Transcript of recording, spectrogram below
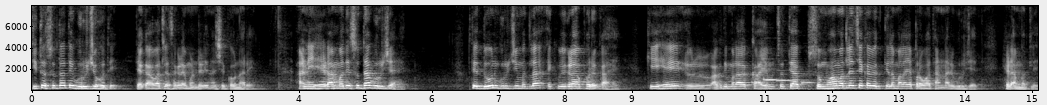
तिथंसुद्धा ते गुरुजी होते त्या गावातल्या सगळ्या मंडळींना शिकवणारे. आणि हेडाममध्ये सुद्धा गुरुजी आहेत. ते दोन गुरुजीमधला एक वेगळा फरक आहे की हे अगदी मला कायमचं त्या समूहामधल्याच एका व्यक्तीला मला या प्रवाहात आणणारे गुरुजी आहेत हेडामधले.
